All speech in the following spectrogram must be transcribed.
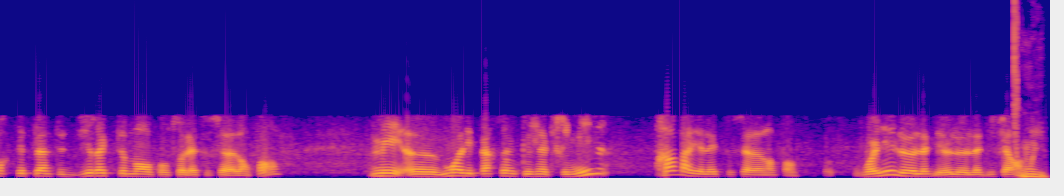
porter plainte directement contre l'aide sociale à l'enfance. Mais euh, moi, les personnes que j'incrimine travaillent à l'aide sociale à l'enfance. Vous voyez le- la, le- la différence? Oui,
